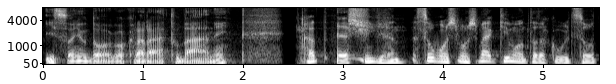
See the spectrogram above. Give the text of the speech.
iszonyú dolgokra rá tud állni, Hát és igen. Szóval most, most meg kimondtad a kult szót.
